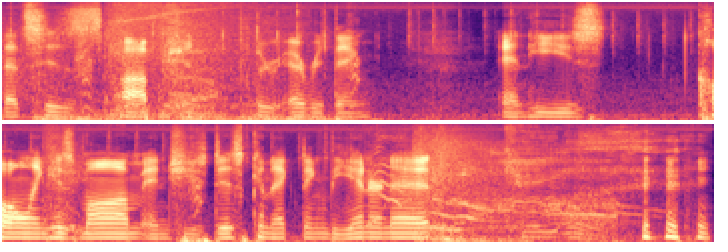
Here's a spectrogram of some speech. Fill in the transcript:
That's his option through everything, and he's calling his mom, and she's disconnecting the internet.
